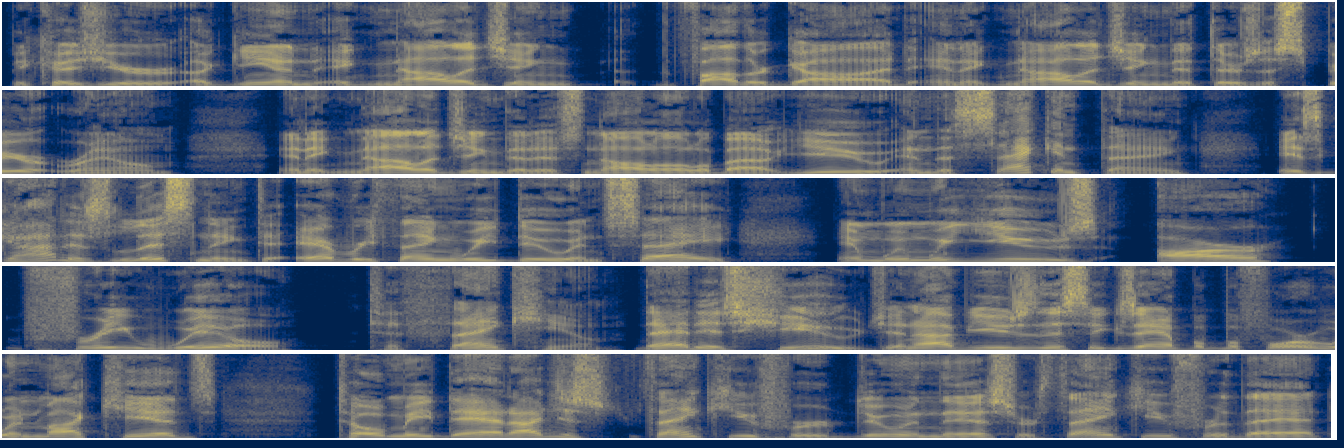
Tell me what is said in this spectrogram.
because you're, again, acknowledging Father God and acknowledging that there's a spirit realm and acknowledging that it's not all about you. And the second thing is God is listening to everything we do and say And when we use our free will to thank Him, that is huge. And I've used this example before when my kids told me, Dad, I just thank you for doing this or thank you for that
